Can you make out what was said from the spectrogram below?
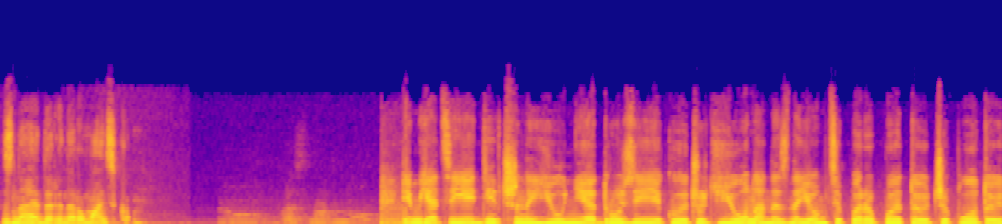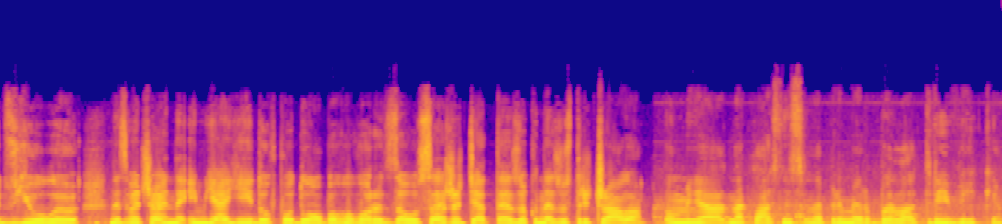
знає Дарина Романська. Ім'я цієї дівчини Юнія. Друзі її кличуть Юна, незнайомці перепитують чи плутають з Юлею. Незвичайне ім'я їй до вподоби. Говорить, за усе життя тезок не зустрічала. У меня одноклассница, например, было три Вики.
